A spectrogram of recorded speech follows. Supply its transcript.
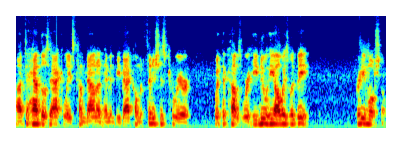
uh, to have those accolades come down on him and be back home and finish his career with the Cubs where he knew he always would be. Pretty emotional.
